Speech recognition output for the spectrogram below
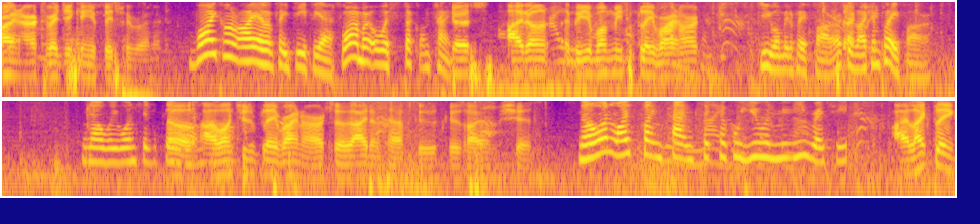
Reinhardt. Reggie, can you please play Reinhardt? Why can't I ever play DPS? Why am I always stuck on tank? Because I don't. Do you want me to play Reinhardt? Do you want me to play Pharah? Because I can play Pharah. No, we want you to play. No, Reinhardt. I want you to play Reinhardt, so I don't have to, because I am shit. No one likes playing tanks except for you and me, Reggie. I like playing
